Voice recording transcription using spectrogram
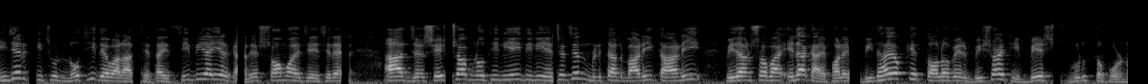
নিজের কিছু নথি দেওয়ার আছে, তাই সিবিআই এর কাছে সময় চেয়েছিলেন। আজ সেই সব নথি নিয়েই তিনি এসেছেন মৃতার বাড়ি, তাঁরই বিধানসভা এলাকায়, ফলে বিধায়ককে তলবের বিষয়টি বেশ গুরুত্বপূর্ণ।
